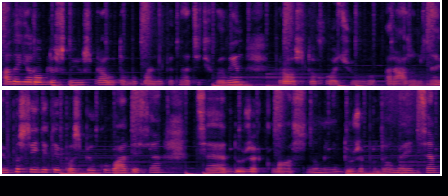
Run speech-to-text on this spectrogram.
але я роблю свою справу там буквально 15 хвилин. Просто хочу разом з нею посидіти, поспілкуватися. Це дуже класно, мені дуже подобається.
